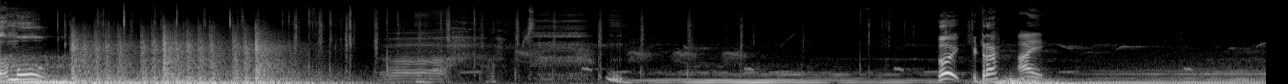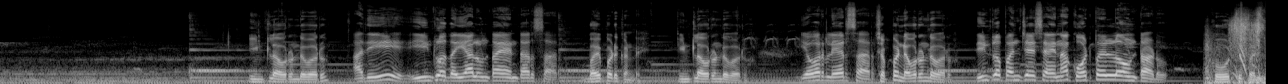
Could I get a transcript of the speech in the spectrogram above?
అమ్మో ఓయ్ ఇట్రా హాయ్ ఇంట్లో ఎవరుండేవారు అది ఈ ఇంట్లో దయ్యాలు ఉంటాయంటారు సార్ భయపడకండి ఇంట్లో ఎవరుండేవారు ఎవరు లేరు సార్ చెప్పండి ఎవరుండేవారు దీంట్లో పనిచేసే ఆయన కోటిపల్లిలో ఉంటాడు కోటిపల్లి.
